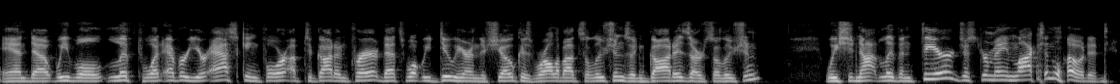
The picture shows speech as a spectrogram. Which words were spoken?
and uh, we will lift whatever you're asking for up to God in prayer. That's what we do here in the show because we're all about solutions, and God is our solution. We should not live in fear, just remain locked and loaded.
